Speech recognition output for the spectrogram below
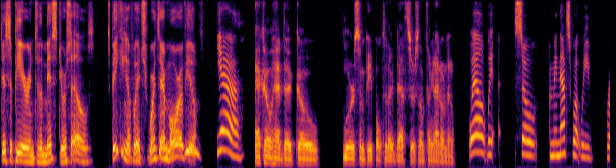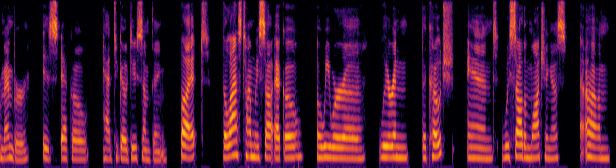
disappear into the mist yourselves. Speaking of which, weren't there more of you? Yeah. Echo had to go lure some people to their deaths or something. I don't know. Well, we so I mean that's what we remember is Echo had to go do something. But the last time we saw Echo, uh, we were uh we were in the coach and we saw them watching us um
